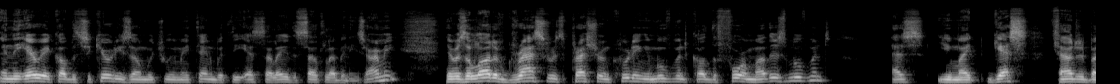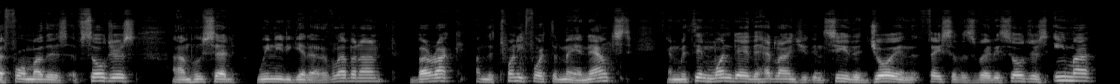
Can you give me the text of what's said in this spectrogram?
in the area called the security zone, which we maintain with the SLA, the South Lebanese Army. There was a lot of grassroots pressure, including a movement called the Four Mothers Movement, as you might guess, founded by four mothers of soldiers um, who said, We need to get out of Lebanon. Barak, on the 24th of May, announced, and within one day, the headlines you can see the joy in the face of Israeli soldiers Ima,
